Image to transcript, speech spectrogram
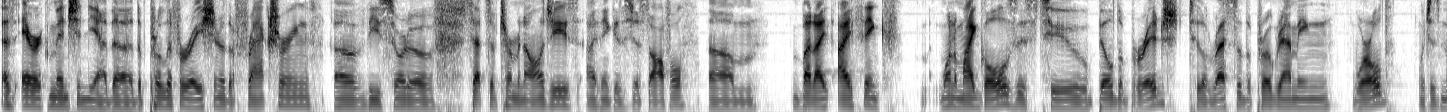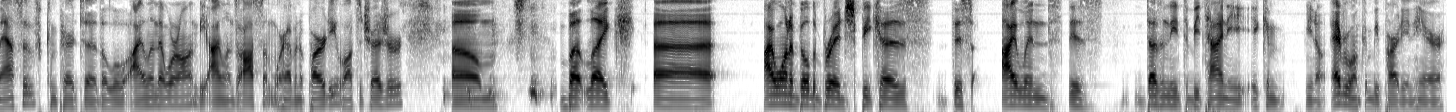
as Eric mentioned, yeah, the the proliferation or the fracturing of these sort of sets of terminologies, I think, is just awful. Um, but I, I think one of my goals is to build a bridge to the rest of the programming world which is massive compared to the little island that we're on. The island's awesome. We're having a party, lots of treasure. Um, but like, uh, I want to build a bridge because this island is doesn't need to be tiny. It can, you know, everyone can be partying here.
